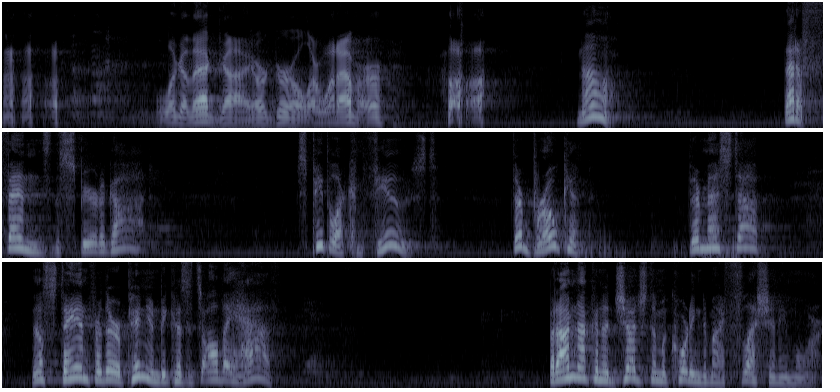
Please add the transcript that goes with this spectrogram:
look at that guy or girl or whatever. no. That offends the Spirit of God. These people are confused. They're broken. They're messed up. They'll stand for their opinion because it's all they have. But I'm not going to judge them according to my flesh anymore.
